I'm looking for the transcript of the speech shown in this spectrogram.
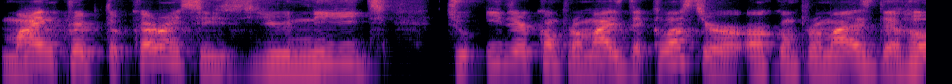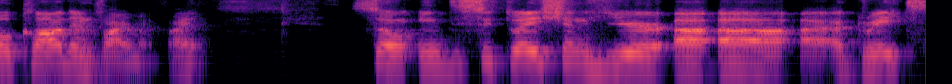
mine cryptocurrencies you need to either compromise the cluster or compromise the whole cloud environment right so in this situation here uh, uh, a great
